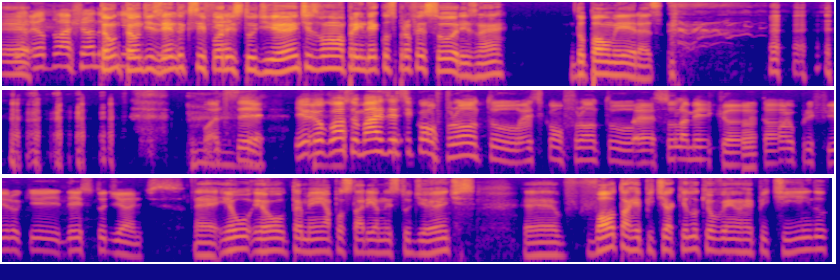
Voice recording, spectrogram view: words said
É, eu, eu tô achando tão, que. Estão dizendo que, que se for estudiantes vão aprender com os professores, né? do Palmeiras. Pode ser. Eu, eu, gosto mais desse confronto, esse confronto é, sul-americano. Então eu prefiro que dê estudiantes. É, eu, eu também apostaria no estudiantes. É, volto a repetir aquilo que eu venho repetindo.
